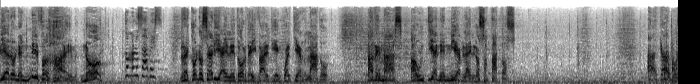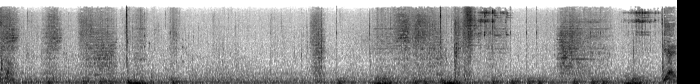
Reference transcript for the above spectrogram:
Estuvieron en Niflheim, ¿no? ¿Cómo lo sabes? Reconocería el hedor de Ivaldi en cualquier lado. Además, aún tienen niebla en los zapatos. Hagámoslo. Bien,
